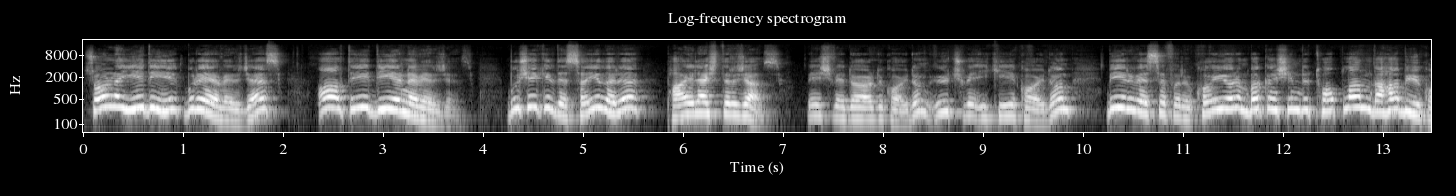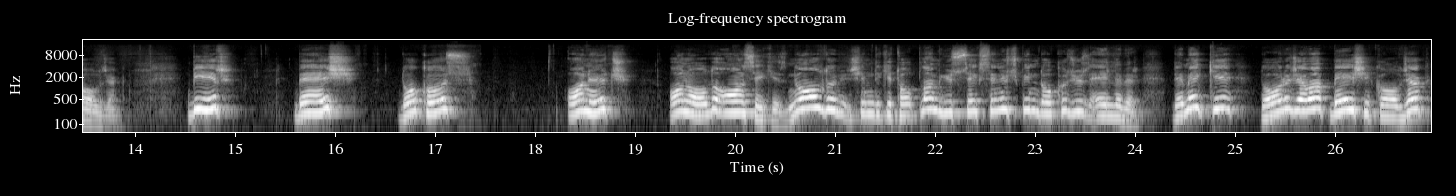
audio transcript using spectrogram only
Sonra 7'yi buraya vereceğiz. 6'yı diğerine vereceğiz. Bu şekilde sayıları paylaştıracağız. 5 ve 4'ü koydum. 3 ve 2'yi koydum. 1 ve 0'ı koyuyorum. Bakın şimdi toplam daha büyük olacak. 1, 5, 9, 13, 10 oldu 18. Ne oldu şimdiki toplam? 183.951. Demek ki doğru cevap B şıkkı olacak.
